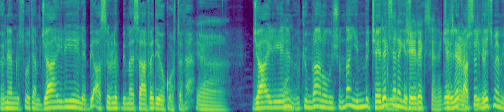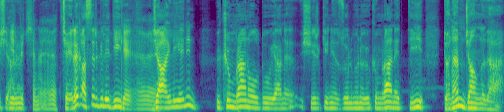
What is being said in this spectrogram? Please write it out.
önemlisi hocam cahiliye ile bir asırlık bir mesafe de yok ortada. Ya. Cahiliyenin Yani. hükümran oluşundan 20 çeyrek sene geçmiş. Çeyrek sene geçmemiş. Çeyrek asır Yirmi- geçmemiş yani. 23 sene evet. Çeyrek asır bile değil. Ge- evet. Cahiliyenin hükümran olduğu yani şirkini, zulmünü hükümran ettiği dönem canlı daha.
